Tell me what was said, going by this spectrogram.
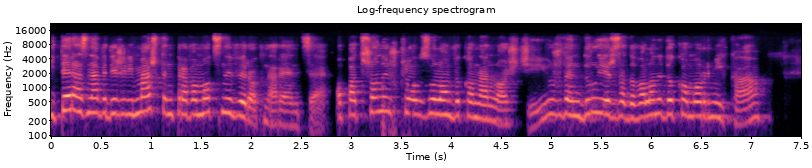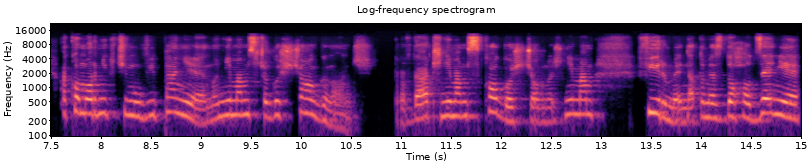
I teraz nawet jeżeli masz ten prawomocny wyrok na ręce, opatrzony już klauzulą wykonalności, już wędrujesz zadowolony do komornika, a komornik ci mówi, panie, no nie mam z czego ściągnąć, prawda? Czy nie mam z kogo ściągnąć, nie mam firmy. Natomiast dochodzenie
